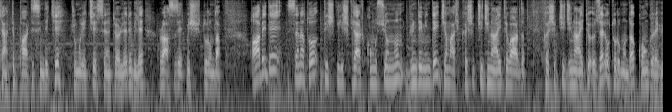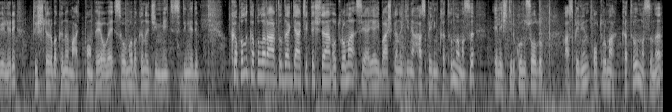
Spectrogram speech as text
kendi partisindeki cumhuriyetçi senatörleri bile rahatsız etmiş durumda. ABD Senato Diş İlişkiler Komisyonu'nun gündeminde Cemal Kaşıkçı cinayeti vardı. Kaşıkçı cinayeti özel oturumunda kongre üyeleri Dışişleri Bakanı Mike Pompeo ve Savunma Bakanı Jim Mattis'i dinledi. Kapalı kapılar ardında gerçekleştiren oturuma CIA Başkanı Gini Haspel'in katılmaması eleştiri konusu oldu. Haspel'in oturuma katılmasını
